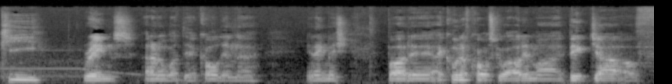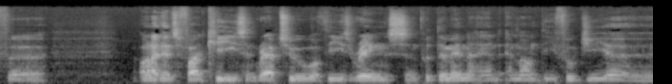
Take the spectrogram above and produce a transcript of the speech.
key rings. I don't know what they're called in uh, in English, but uh, I could of course go out in my big jar of uh, unidentified keys and grab two of these rings and put them in and, and mount the Fuji uh,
